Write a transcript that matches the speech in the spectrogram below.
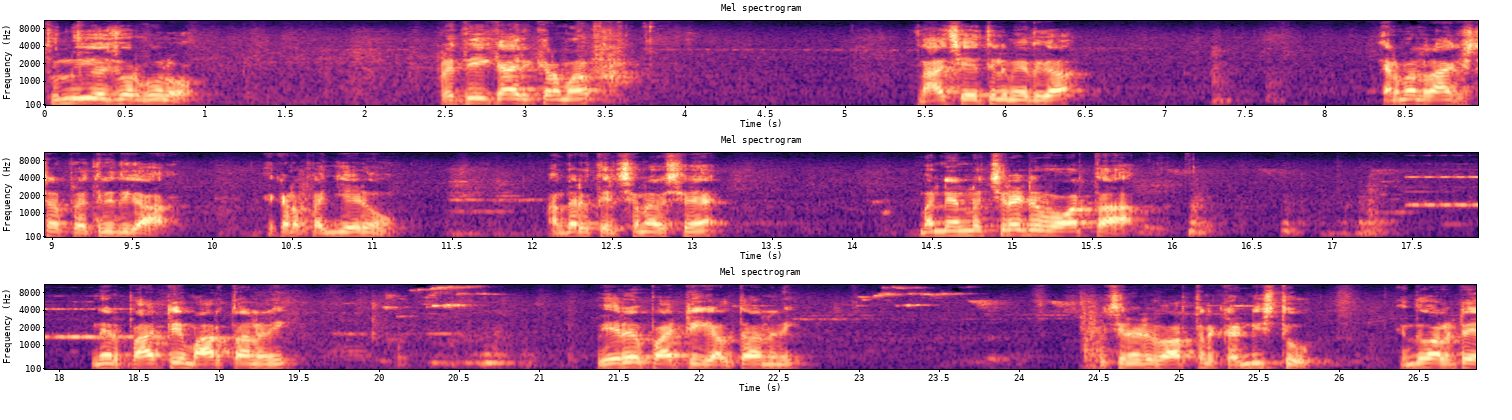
తున్ను నియోజకవర్గంలో ప్రతి కార్యక్రమం నా చేతుల మీదుగా యనమల రామకృష్ణ ప్రతినిధిగా ఇక్కడ పనిచేయడం అందరికి తెలిసిన విషయమే. మరి నిన్న వచ్చినటువంటి వార్త నేను పార్టీ మారుతానని వేరే పార్టీకి వెళ్తానని వచ్చినటువంటి వార్తను ఖండిస్తూ ఎందువలంటే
